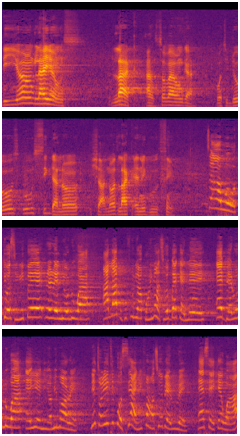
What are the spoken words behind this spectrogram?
The young lions lack and suffer hunger, but those who seek the Lord shall not lack any good thing. Ọ wò kí o sì rí i pé rere ni olúwa alábùkún fún ni ọkùnrin náà tí ó gbẹ́kẹ̀lé ẹ bẹ̀rù olúwa ẹ̀yin ènìyàn mímọ́ rẹ̀ nítorí tí kò sí àìní fún àwọn tí ó bẹ̀rù rẹ̀ ẹsẹ̀ kẹwàá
